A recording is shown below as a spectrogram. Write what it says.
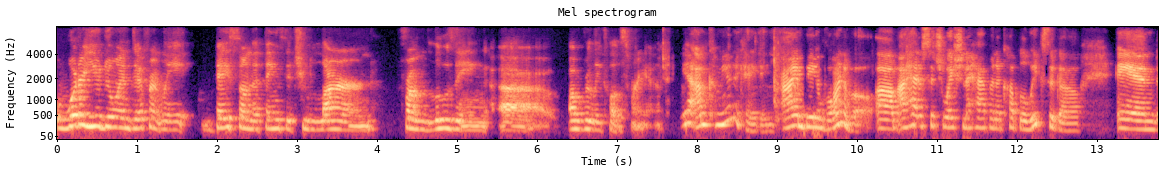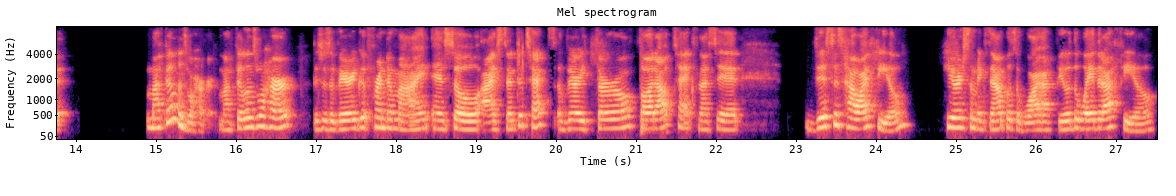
what are you doing differently based on the things that you learned from losing uh, a really close friend? Yeah, I'm communicating. I am being vulnerable. Um, I had a situation that happened a couple of weeks ago, and my feelings were hurt. My feelings were hurt. This is a very good friend of mine. And so I sent a text, a very thorough, thought out text, and I said, This is how I feel. Here are some examples of why I feel the way that I feel.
